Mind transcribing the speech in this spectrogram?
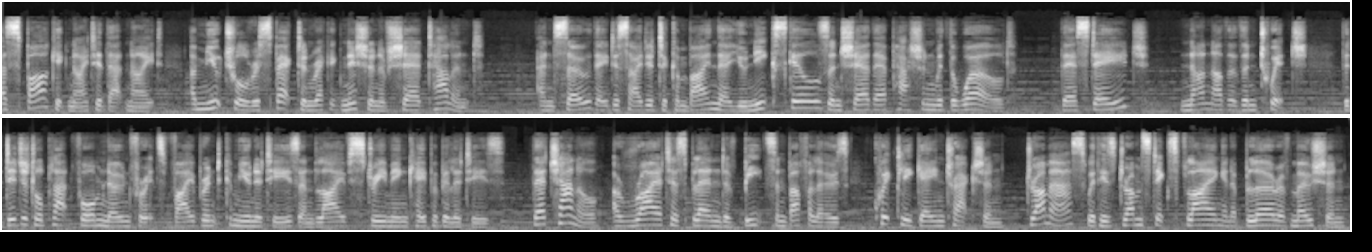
A spark ignited that night, a mutual respect and recognition of shared talent. And so they decided to combine their unique skills and share their passion with the world. Their stage? None other than Twitch, the digital platform known for its vibrant communities and live streaming capabilities. Their channel, a riotous blend of beats and buffaloes, quickly gained traction. Drumass, with his drumsticks flying in a blur of motion,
